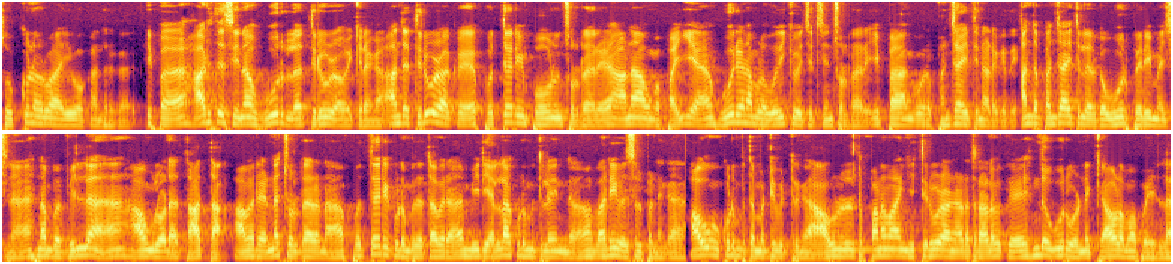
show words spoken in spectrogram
சொக்குணர்வாகி உக்காந்துருக்காரு. இப்போ அடுத்த சீனா ஊரில் திருவிழா வைக்கிறாங்க. அந்த திருவிழாக்கு புத்தரியும் போகணும்னு சொல்றாரு. ஆனால் அவங்க பையன் ஊரே நம்மளை ஒதுக்கி வச்சிருச்சுன்னு சொல்றாரு. இப்போ அங்கே ஒரு பஞ்சாயத்து நடக்குது. அந்த பஞ்சாயத்தில் இருக்க ஊர் பெரிய மனுஷனை நம்ம வில்லன் அவங்களோட தாத்தா. அவர் என்ன சொல்றாருன்னா புத்தேரி குடும்பத்தை தவிர மீதி எல்லா குடும்பத்திலையும் வரி வசூல் பண்ணுங்க. அவங்க குடும்பத்தை மட்டும் விட்டுருங்க. அவங்கள்ட்ட பணம் வாங்கி திருவிழா நடத்துற அளவுக்கு இந்த ஊர் ஒன்று கேவலமா போயிடல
